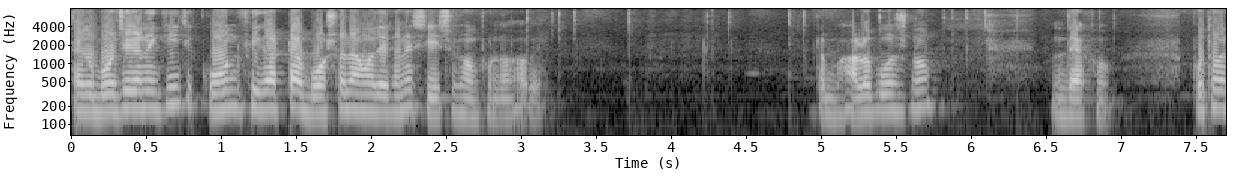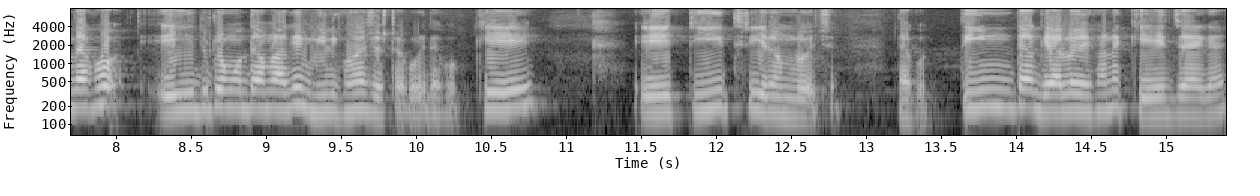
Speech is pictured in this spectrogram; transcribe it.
দেখো, বলছে এখানে কি যে কোন ফিগারটা বসালে আমাদের এখানে সিরিজটা সম্পূর্ণ হবে? একটা ভালো প্রশ্ন। দেখো, প্রথমে দেখো, এই দুটোর মধ্যে আমরা আগে মিল ঘোরার চেষ্টা করি। দেখো কে এ টি থ্রি এরম রয়েছে। দেখো, তিনটা গেল এখানে কে এর জায়গায়?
